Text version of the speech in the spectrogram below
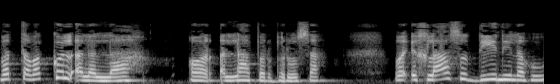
و توکل اللہ اور اللہ پر بھروسہ، و اخلاص الدین لہو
